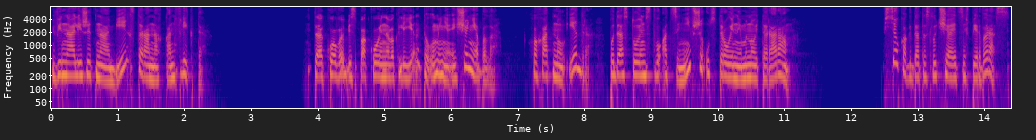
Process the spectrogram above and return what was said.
вина лежит на обеих сторонах конфликта. «Такого беспокойного клиента у меня еще не было», — хохотнул Эдра, по достоинству оценивший устроенный мной террорам. «Все когда-то случается в первый раз»,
